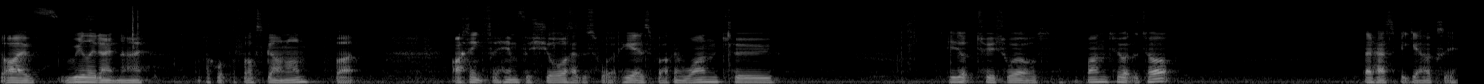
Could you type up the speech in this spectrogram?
So I really don't know like what the fuck's going on, but I think for him for sure has a swirl. He has fucking one, two. He's got two swirls. One, two at the top. That has to be Galaxy.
